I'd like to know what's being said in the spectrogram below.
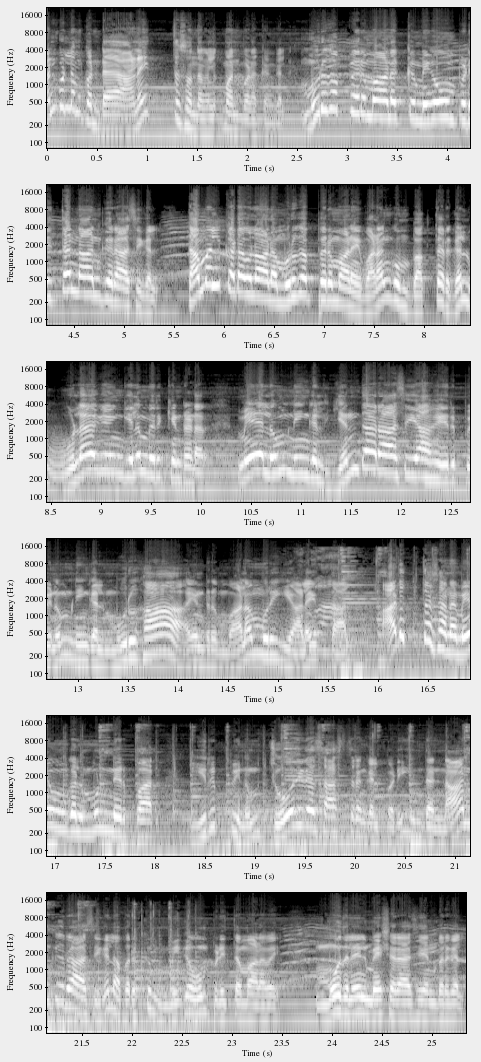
அன்புள்ளம் கொண்ட அனைத்து சொந்தங்களுக்கும் அன்பு வணக்கங்கள். முருகப்பெருமானுக்கு மிகவும் பிடித்த நான்கு ராசிகள். தமிழ் கடவுளான முருகப்பெருமானை வணங்கும் பக்தர்கள் உலகெங்கிலும் இருக்கின்றனர். மேலும் நீங்கள் எந்த ராசியாக இருப்பினும் நீங்கள் முருகா என்று மனமுருகி அழைத்தால் அடுத்த சனமே உங்கள் முன் நிற்பார். இருப்பினும் ஜோதிட சாஸ்திரங்கள் படி இந்த நான்கு ராசிகள் அவருக்கு மிகவும் பிடித்தமானவை. முதலில் மேஷராசி என்பர்கள்.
